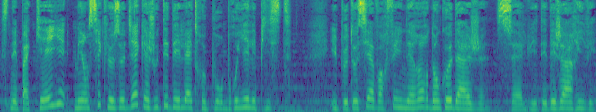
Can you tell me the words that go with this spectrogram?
Ce n'est pas Kay, mais on sait que le Zodiac ajoutait des lettres pour brouiller les pistes. Il peut aussi avoir fait une erreur d'encodage, ça lui était déjà arrivé.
